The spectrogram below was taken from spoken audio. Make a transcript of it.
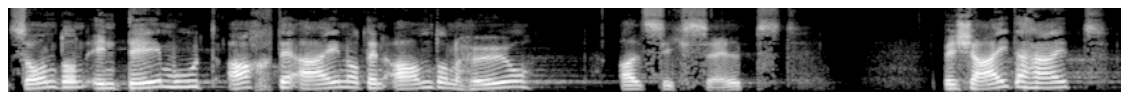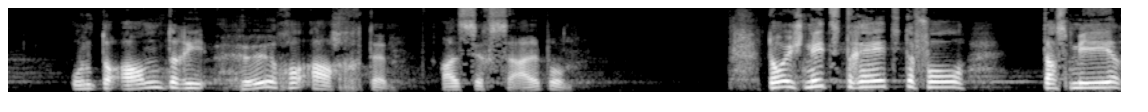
sondern in Demut achte einer den anderen höher als sich selbst. Bescheidenheit unter andere höher achten als sich selber. Da ist nicht die Rede davon, dass wir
